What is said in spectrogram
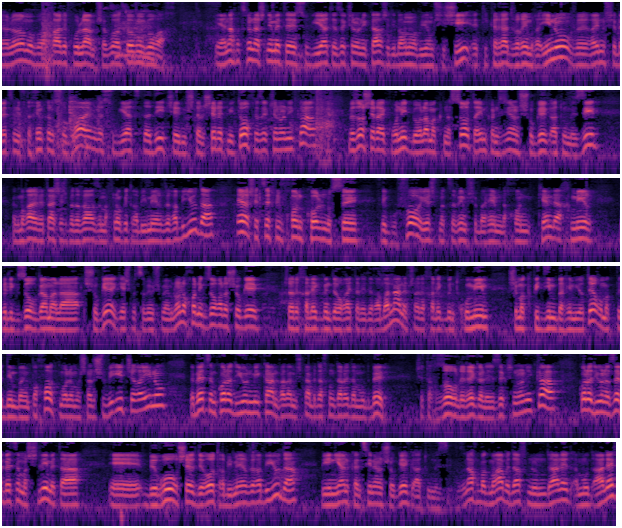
שלום וברכה לכולם, שבוע טוב ומבורך. אנחנו צריכים להשלים את סוגיית היזק שלא ניכר שדיברנו בה ביום שישי, את עיקרי הדברים ראינו, וראינו שבעצם נפתחים כאן סוגריים לסוגיה צדדית שמשתלשלת מתוך היזק שלא ניכר, וזו שאלה עקרונית בעולם הקנסות, האם כנסים שוגג עט ומזיד, הגמרא הראתה שיש בדבר הזה מחלוקת רבי מאיר ורבי יהודה, אלא שצריך לבחון כל נושא לגופו, יש מצבים שבהם נכון כן להחמיר ולגזור גם על השוגג, יש מצבים שבהם לא נכון לגזור על השוגג, אפשר לחלק בין דאורייתא לדרבנן, אפשר לחלק בין תחומים שמקפידים בהם יותר או מקפידים בהם פחות, כמו למשל שביעית שראינו, ובעצם כל הדיון מכאן, ועד המשנה בדף נ"ד עמוד ב', שתחזור לרגע להיזק שלא ניכר, כל הדיון הזה בעצם משלים את הבירור של דעות רבי מאיר ורבי יהודה בעניין קנסינן שוגג עט ומזיד. אז אנחנו בגמרא בדף נ"ד עמוד א',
